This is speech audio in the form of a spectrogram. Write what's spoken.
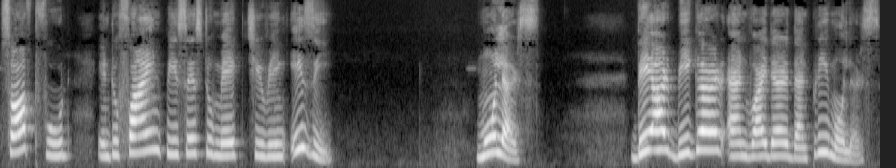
soft food into fine pieces to make chewing easy. Molars. They are bigger and wider than premolars.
